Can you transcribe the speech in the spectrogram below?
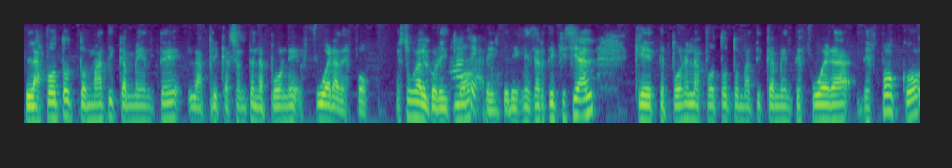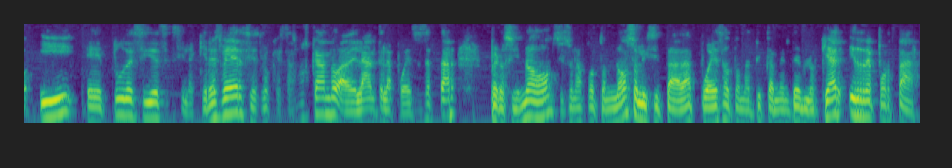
la foto automáticamente la aplicación te la pone fuera de foco. Es un algoritmo ah, de inteligencia artificial que te pone la foto automáticamente fuera de foco y eh, tú decides si la quieres ver, si es lo que estás buscando, adelante la puedes aceptar, pero si no, si es una foto no solicitada, puedes automáticamente bloquear y reportar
